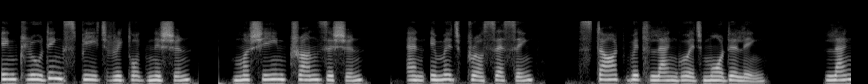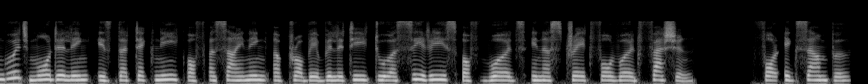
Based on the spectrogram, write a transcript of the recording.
including speech recognition, machine transition, and image processing, start with language modeling. Language modeling is the technique of assigning a probability to a series of words in a straightforward fashion. For example,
